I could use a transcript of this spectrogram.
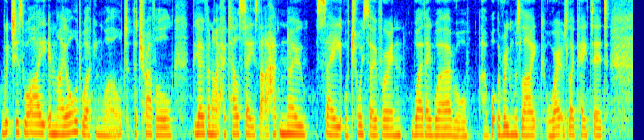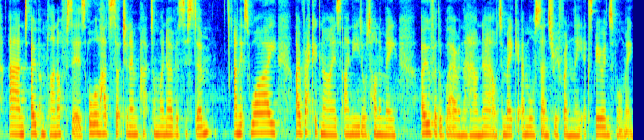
which is why in my old working world, the travel, the overnight hotel stays that I had no say or choice over in where they were or uh, what the room was like or where it was located, and open plan offices all had such an impact on my nervous system. And it's why I recognise I need autonomy over the where and the how now to make it a more sensory friendly experience for me.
